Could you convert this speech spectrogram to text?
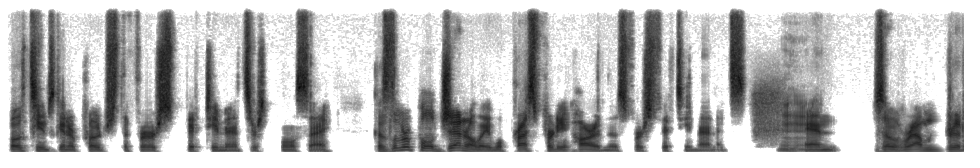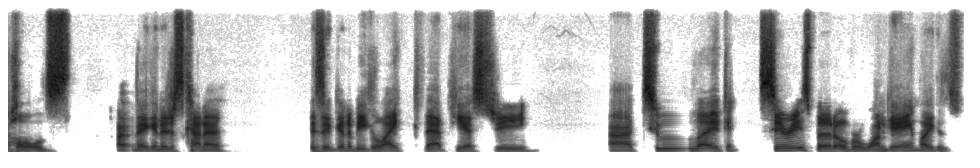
both teams going to approach the first 15 minutes, or so we'll say? Because Liverpool generally will press pretty hard in those first 15 minutes, mm-hmm. and so if Real Madrid holds, are they going to just kind of? Is it going to be like that PSG uh, two leg series, but over one game? Like is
